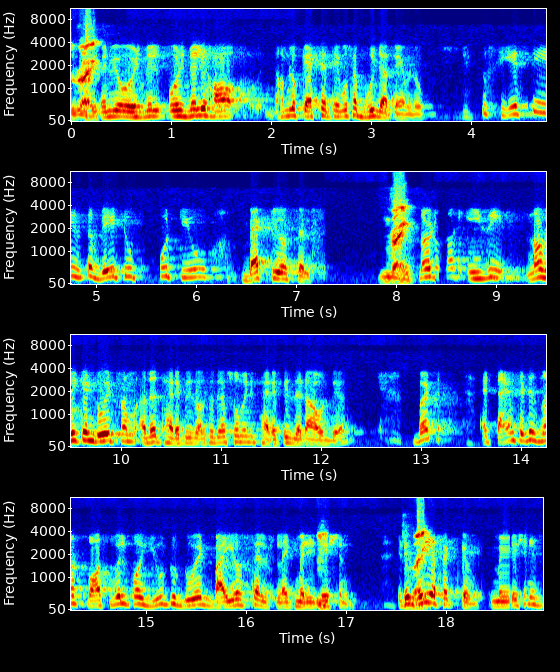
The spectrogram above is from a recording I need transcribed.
Right. when we original originally how हम लोग कैसे थे वो सब भूल जाते हैं हम लोग तो CST is the way to put you back to yourself Right. now it's not easy now we can do it from other therapies also there are so many therapies that are out there but at times it is not possible for you to do it by yourself like meditation it is very effective meditation is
